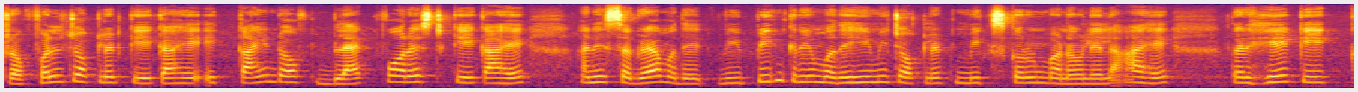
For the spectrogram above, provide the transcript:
ट्रफल चॉकलेट केक आहे एक kind of black forest cake आहे आणि सगळ्यामध्ये व्हिपिंग क्रीममध्येही मी चॉकलेट मिक्स करून बनवलेलं आहे. तर हे केक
